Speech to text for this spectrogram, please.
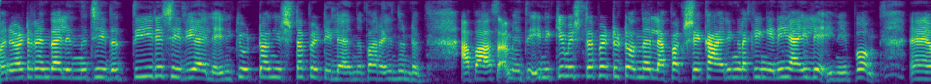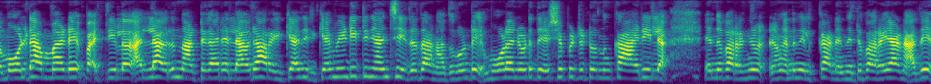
മനുവേട്ടൻ എന്തായാലും ഇന്ന് ചെയ്ത് തീരെ ശരിയായില്ല. എനിക്ക് ഒട്ടും അങ്ങ് ഇഷ്ടപ്പെട്ടില്ല എന്ന് പറയുന്നുണ്ട്. അപ്പോൾ ആ സമയത്ത് എനിക്കും ഇഷ്ടപ്പെട്ടിട്ടൊന്നല്ല പക്ഷേ കാര്യങ്ങളൊക്കെ ഇങ്ങനെയായില്ലേ? ഇനിയിപ്പം ഏഹ്, മോളുടെ അമ്മയുടെ പറ്റിയുള്ള എല്ലാവരും നാട്ടുകാരെല്ലാവരും അറിയിക്കാതിരിക്കാൻ വേണ്ടിയിട്ട് ഞാൻ ചെയ്തതാണ്. അതുകൊണ്ട് മോൾ എന്നോട് ദേഷ്യപ്പെട്ടിട്ടൊന്നും കാര്യമില്ല എന്ന് പറഞ്ഞ് അങ്ങനെ നിൽക്കുകയാണ് എന്നിട്ട് പറയാണ് അതെ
